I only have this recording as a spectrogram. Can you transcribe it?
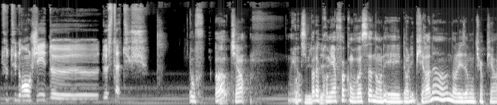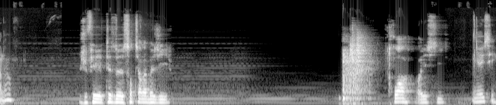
toute une rangée de, de statues. Ouf. Oh, tiens. C'est pas la première fois qu'on voit ça dans les, dans les piranhas, hein, dans les aventures piranhas. Je fais test de sentir la magie. 3, réussi. Réussi.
